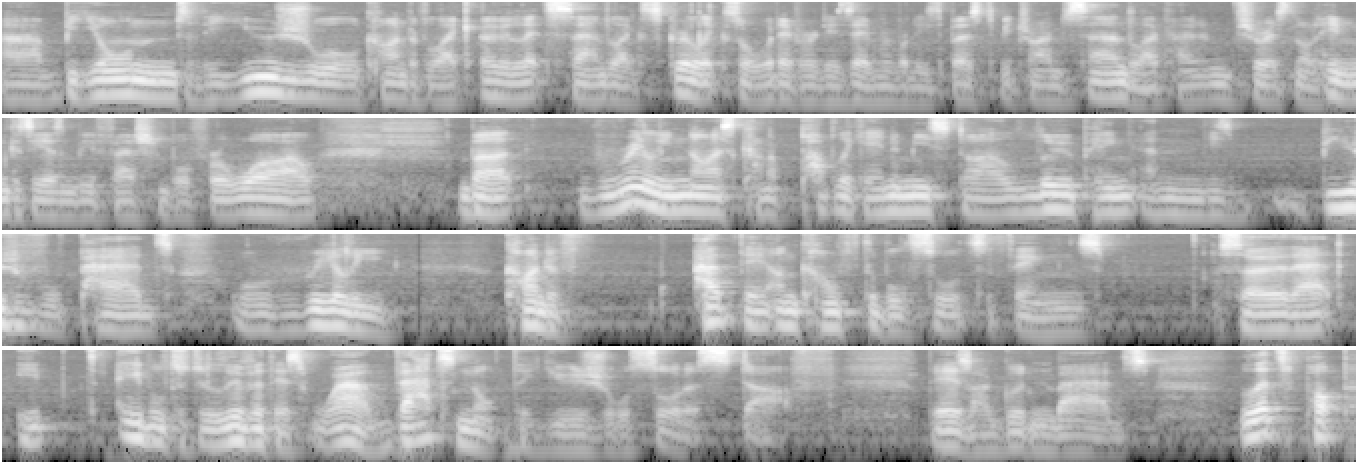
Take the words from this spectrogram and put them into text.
uh, beyond the usual kind of like, oh, let's sound like Skrillex or whatever it is everybody's supposed to be trying to sound like. I'm sure it's not him because he hasn't been fashionable for a while. But really nice kind of public enemy style looping and these beautiful pads or really kind of at their uncomfortable sorts of things so that it's able to deliver this wow that's not the usual sort of stuff there's our good and bads Let's pop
